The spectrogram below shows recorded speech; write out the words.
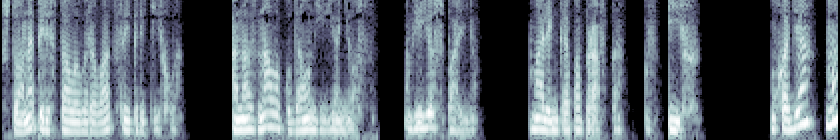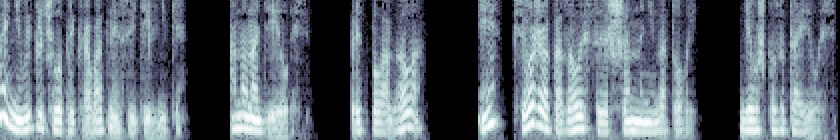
что она перестала вырываться и притихла. Она знала, куда он ее нес. В ее спальню. Маленькая поправка. В их. Уходя, Майя не выключила прикроватные светильники. Она надеялась, предполагала и все же оказалась совершенно не готовой. Девушка затаилась.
